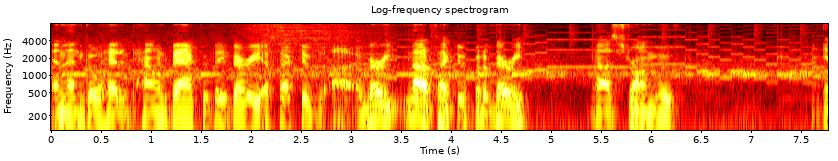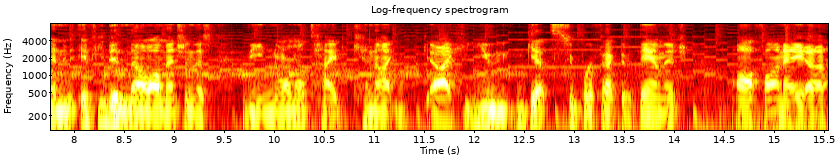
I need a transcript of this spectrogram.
and then go ahead and pound back with a very effective, uh, a very, not effective, but a very uh, strong move. And if you didn't know, I'll mention this, the normal type cannot, uh, you get super effective damage off on a uh,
